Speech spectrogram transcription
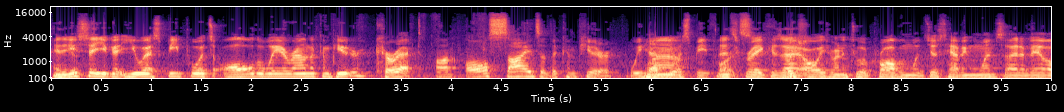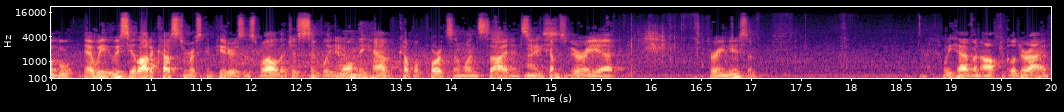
And did you say you've got USB ports all the way around the computer? Correct. On all sides of the computer, we have Wow, USB ports. That's great because I always run into a problem with just having one side available. Yeah, we, we see a lot of customers' computers as well that just simply Yeah. only have a couple ports on one side, and it Nice. becomes very, uh, very nuisance. We have an optical drive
